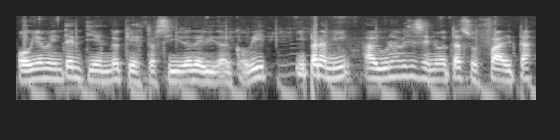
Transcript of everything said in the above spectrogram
Obviamente entiendo que esto ha sido debido al COVID y para mí algunas veces se nota su falta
